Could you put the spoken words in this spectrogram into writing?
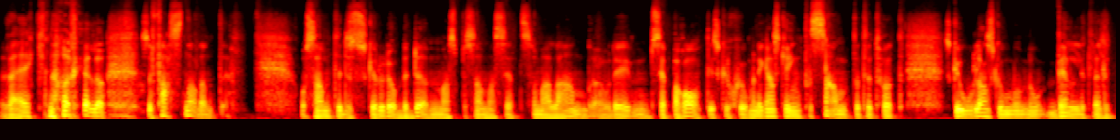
räknar eller, så fastnar det inte. Och samtidigt så ska du då bedömas på samma sätt som alla andra och det är en separat diskussion. Men det är ganska intressant att jag tror att skolan skulle må väldigt, väldigt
